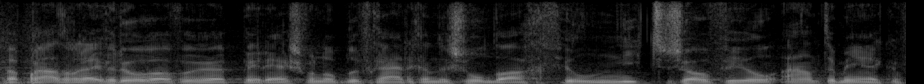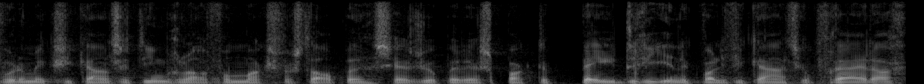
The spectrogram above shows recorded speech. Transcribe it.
We praten nog even door over uh, Perez. Want op de vrijdag en de zondag viel niet zoveel aan te merken voor de Mexicaanse teamgenoot van Max Verstappen. Sergio Perez pakte P3 in de kwalificatie op vrijdag.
